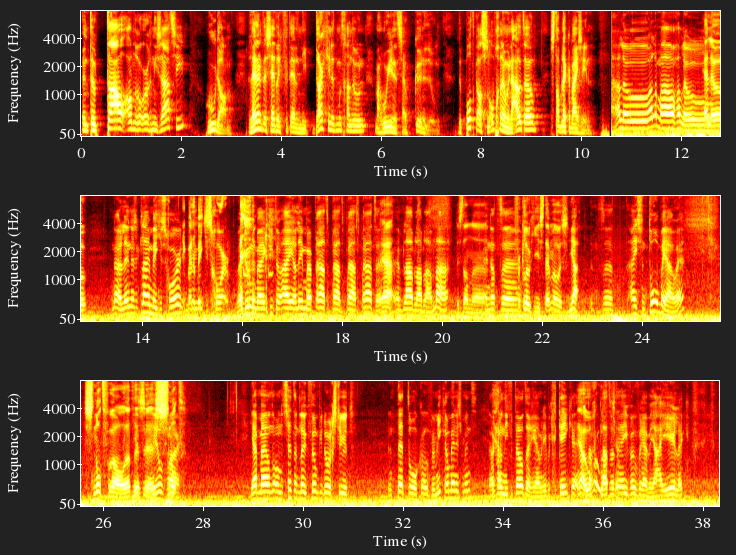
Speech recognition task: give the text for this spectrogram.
Een totaal andere organisatie? Hoe dan? Lennart en Cedric vertellen niet dat je het moet gaan doen, maar hoe je het zou kunnen doen. De podcast is opgenomen in de auto. Stap lekker bij zin. Hallo allemaal, hallo. Hallo, Nou, Len is een klein beetje schoor. ik ben een beetje schor. Wij doen bij Kito Ei alleen maar praten, praten, praten, praten. Ja. En bla bla bla bla. Dus dan eh En dat, eh, verkloot je je stem wel eens. ja, het eh, eist een tol bij jou, hè? Snot vooral, dat Je is heel snot. zwaar. Jij hebt mij een ontzettend leuk filmpje doorgestuurd. Een TED-talk over micromanagement. Dat had ik nog niet verteld tegen jou, maar die heb ik gekeken. En Ja, dacht ik, laten we het er even over hebben. Ja, heerlijk.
